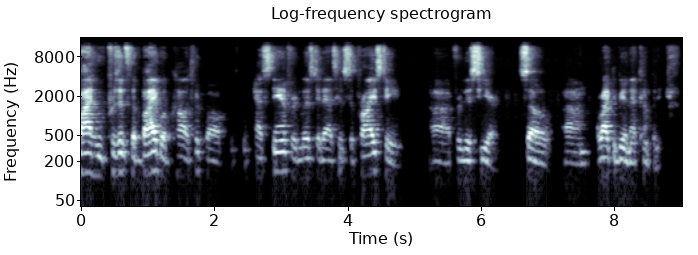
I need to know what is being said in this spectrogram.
guy who presents the Bible of college football, has Stanford listed as his surprise team uh, for this year. So um, I like to be in that company.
